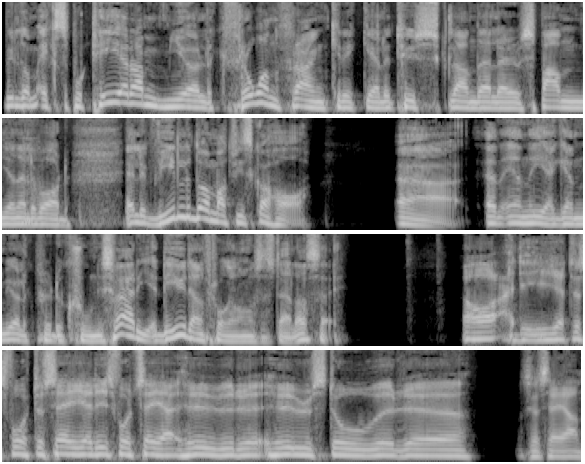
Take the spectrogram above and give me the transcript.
vill de exportera mjölk från Frankrike eller Tyskland eller Spanien eller vad? Eller vill de att vi ska ha eh, Eh, en, en egen mjölkproduktion i Sverige? Det är ju den frågan man måste ställa sig. Ja, det är jättesvårt att säga. Det är svårt att säga hur, hur stor eh, vad ska jag säga,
